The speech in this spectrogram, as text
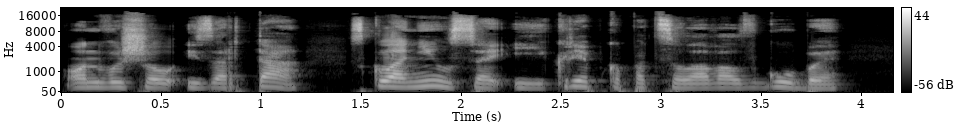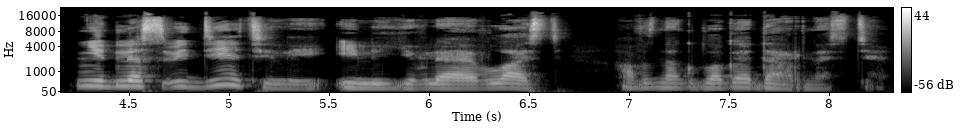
Он вышел изо рта, склонился и крепко поцеловал в губы, не для свидетелей или являя власть, а в знак благодарности.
